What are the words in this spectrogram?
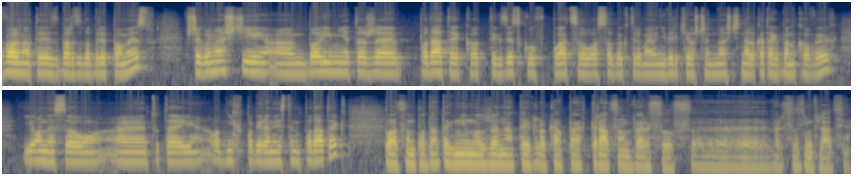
wolna to jest bardzo dobry pomysł. W szczególności e, boli mnie to, że podatek od tych zysków płacą osoby, które mają niewielkie oszczędności na lokatach bankowych i one są e, tutaj, od nich pobierany jest ten podatek. Płacą podatek, mimo że na tych lokatach tracą versus, e, versus inflację.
